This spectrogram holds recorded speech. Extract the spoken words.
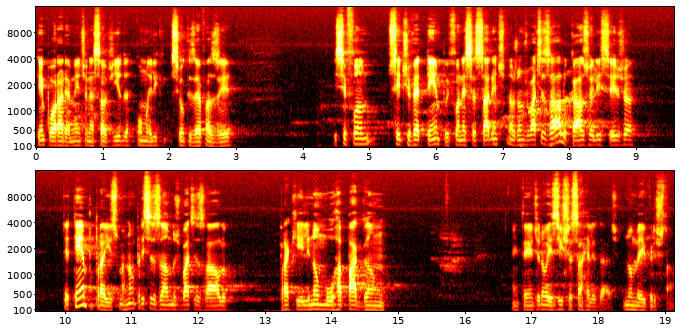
temporariamente nessa vida, como ele, o Senhor quiser fazer. E se for, se tiver tempo e for necessário, nós vamos batizá-lo, caso ele seja ter tempo para isso, mas não precisamos batizá-lo para que ele não morra pagão. Entende? Não existe essa realidade no meio cristão.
